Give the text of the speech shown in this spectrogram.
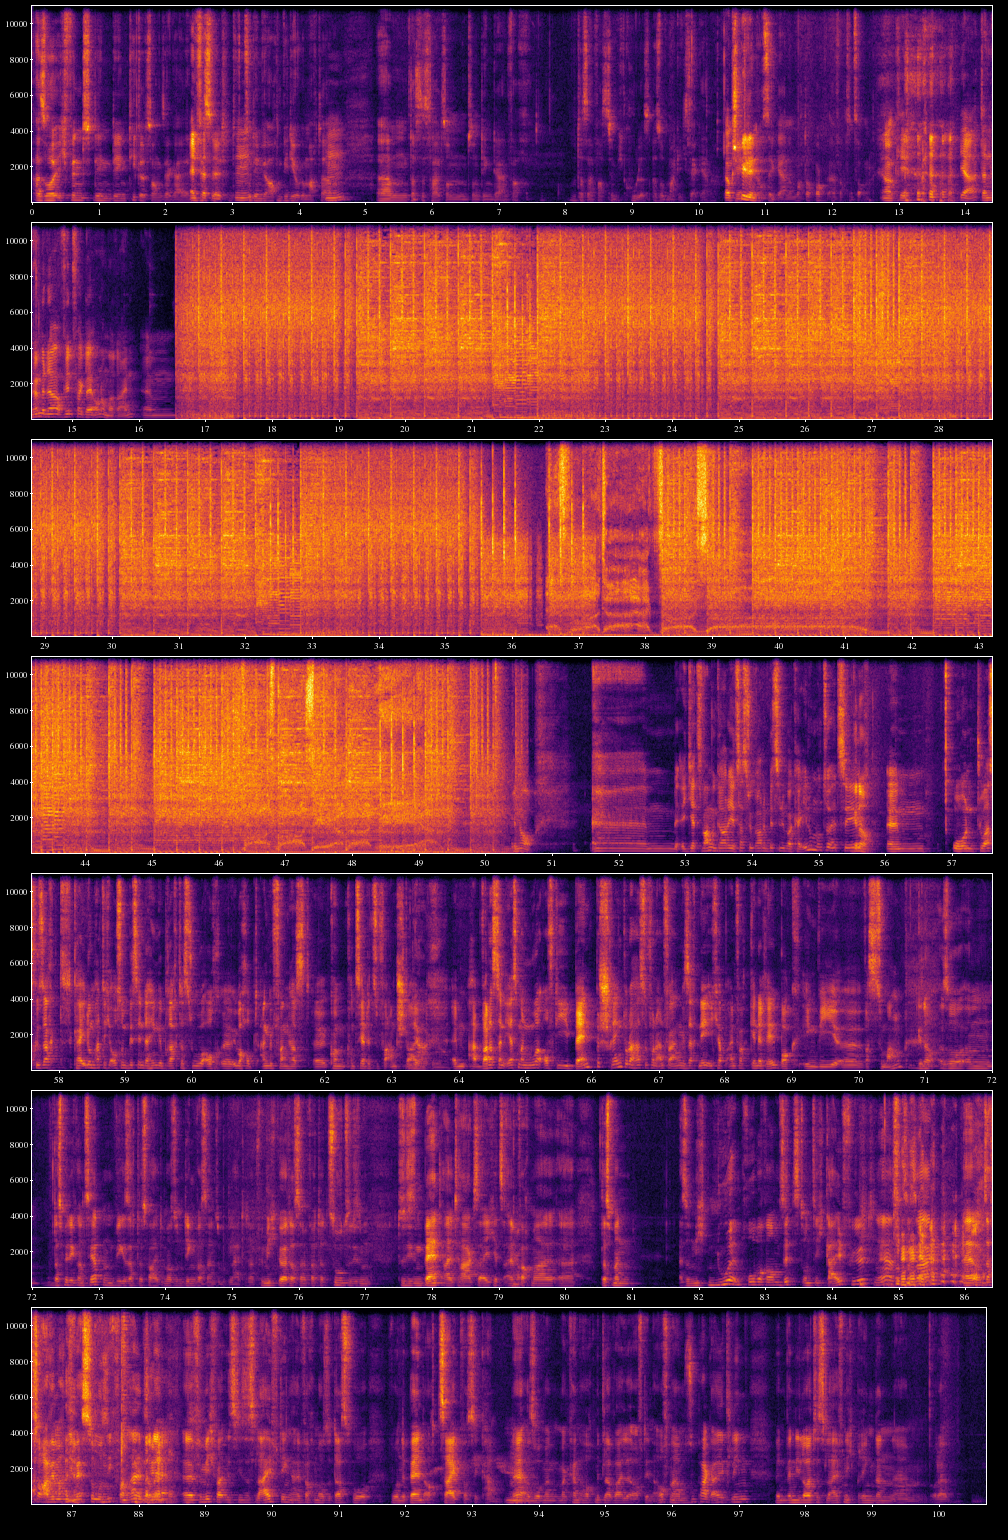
also ich finde den, den Titelsong sehr geil. Entfesselt. Mhm. Zu dem wir auch ein Video gemacht haben. Ähm, das ist halt so ein, so ein Ding, der einfach, das einfach ziemlich cool ist. Also mag ich sehr gerne. Okay. Ich spiele den auch sehr gerne. Macht auch Bock, einfach zu zocken. Okay. ja, dann hören wir da auf jeden Fall gleich auch nochmal rein. Ähm, jetzt waren wir gerade, jetzt hast du gerade ein bisschen über Kaelum und so erzählt. Genau. Ähm, und du hast gesagt, Kaelum hat dich auch so ein bisschen dahin gebracht, dass du auch äh, überhaupt angefangen hast, äh, Kon Konzerte zu veranstalten. Ja, genau. ähm, war das dann erstmal nur auf die Band beschränkt oder hast du von Anfang an gesagt, nee, ich habe einfach generell Bock, irgendwie äh, was zu machen? Genau, also ähm, das mit den Konzerten, wie gesagt, das war halt immer so ein Ding, was einen so begleitet hat. Für mich gehört das einfach dazu, zu diesem, zu diesem Bandalltag, sage ich jetzt einfach mal, äh, dass man also nicht nur im Proberaum sitzt und sich geil fühlt, ne, sozusagen, äh, und sagt so, oh, wir machen die beste Musik von allen, sondern äh, für mich war, ist dieses Live-Ding einfach immer so das, wo, wo eine Band auch zeigt, was sie kann. Ne? Also man, man kann auch mittlerweile auf den Aufnahmen super geil klingen, wenn, wenn die Leute es live nicht bringen, dann, ähm, oder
